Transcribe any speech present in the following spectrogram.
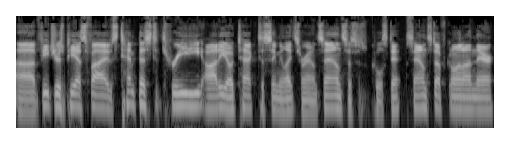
Uh, features PS5's Tempest 3D audio tech to simulate surround sound. So, some cool st- sound stuff going on there.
